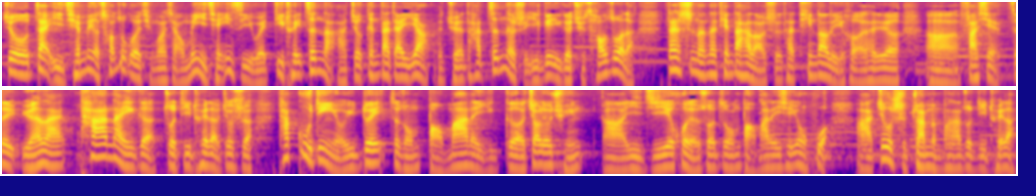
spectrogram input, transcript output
就在以前没有操作过的情况下，我们我们以前一直以为地推真的啊，就跟大家一样，觉得他真的是一个一个去操作的。但是呢，那天大海老师他听到了以后，他就啊发现这原来他那一个做地推的，就是他固定有一堆这种宝妈的一个交流群啊，以及或者说这种宝妈的一些用户啊，就是专门帮他做地推的。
